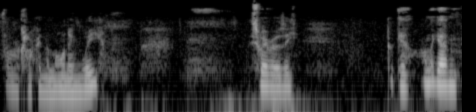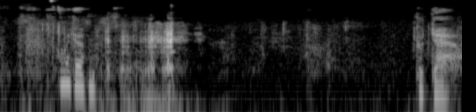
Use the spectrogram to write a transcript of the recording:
four o'clock in the morning, we. This way, Rosie. Good girl, on the garden. On the garden. Good girl.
